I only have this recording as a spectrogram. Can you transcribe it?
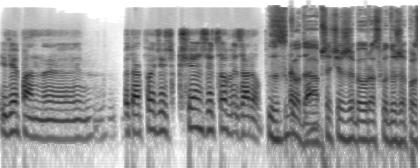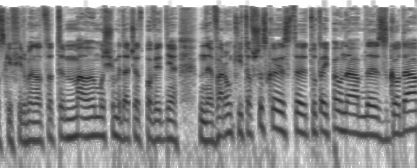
i wie pan, e, by tak powiedzieć, księżycowy zarobki. Zgoda, a przecież, żeby urosły duże polskie firmy, no to tym małym musimy dać odpowiednie warunki. To wszystko jest e, tutaj pełna e, zgoda,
